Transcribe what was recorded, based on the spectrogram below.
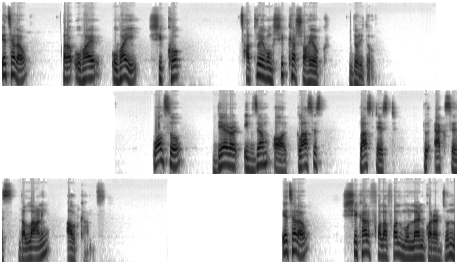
এছাড়াও তারা উভয় উভয়ই শিক্ষক ছাত্র এবং শিক্ষার সহায়ক জড়িত Also, there are exam or classes class test to access the learning outcomes. এছাড়াও শেখার ফলাফল মূল্যায়ন করার জন্য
